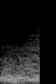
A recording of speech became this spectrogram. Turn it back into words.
hier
